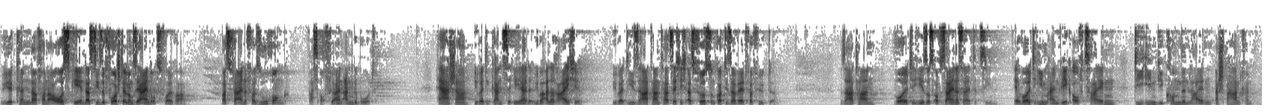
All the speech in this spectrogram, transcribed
Wir können davon ausgehen, dass diese Vorstellung sehr eindrucksvoll war. Was für eine Versuchung, was auch für ein Angebot. Herrscher über die ganze Erde, über alle Reiche, über die Satan tatsächlich als Fürst und Gott dieser Welt verfügte. Satan wollte Jesus auf seine Seite ziehen. Er wollte ihm einen Weg aufzeigen, die ihm die kommenden Leiden ersparen könnten.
